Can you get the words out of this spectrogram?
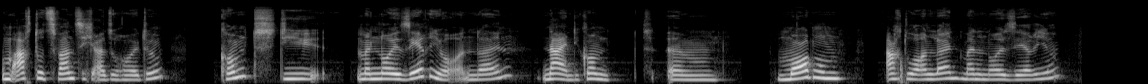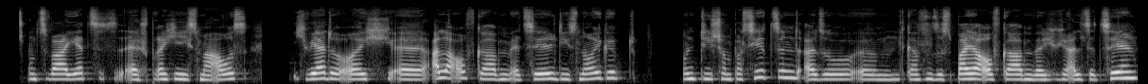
um 8.20 Uhr, also heute, kommt die meine neue Serie online. Nein, die kommt ähm, morgen um 8 Uhr online, meine neue Serie. Und zwar jetzt äh, spreche ich es mal aus. Ich werde euch äh, alle Aufgaben erzählen, die es neu gibt und die schon passiert sind. Also ähm, die ganzen Spire-Aufgaben werde ich euch alles erzählen.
